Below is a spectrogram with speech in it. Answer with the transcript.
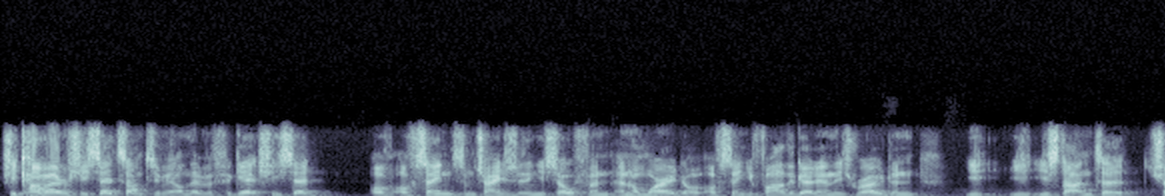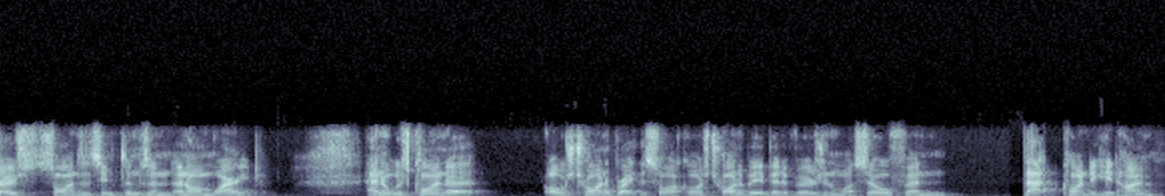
she'd come over. She said something to me. I'll never forget. She said, "I've, I've seen some changes in yourself, and, and I'm worried. I've seen your father go down this road, and you, you, are starting to show signs and symptoms, and, and I'm worried." And it was kind of I was trying to break the cycle. I was trying to be a better version of myself, and that kind of hit home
